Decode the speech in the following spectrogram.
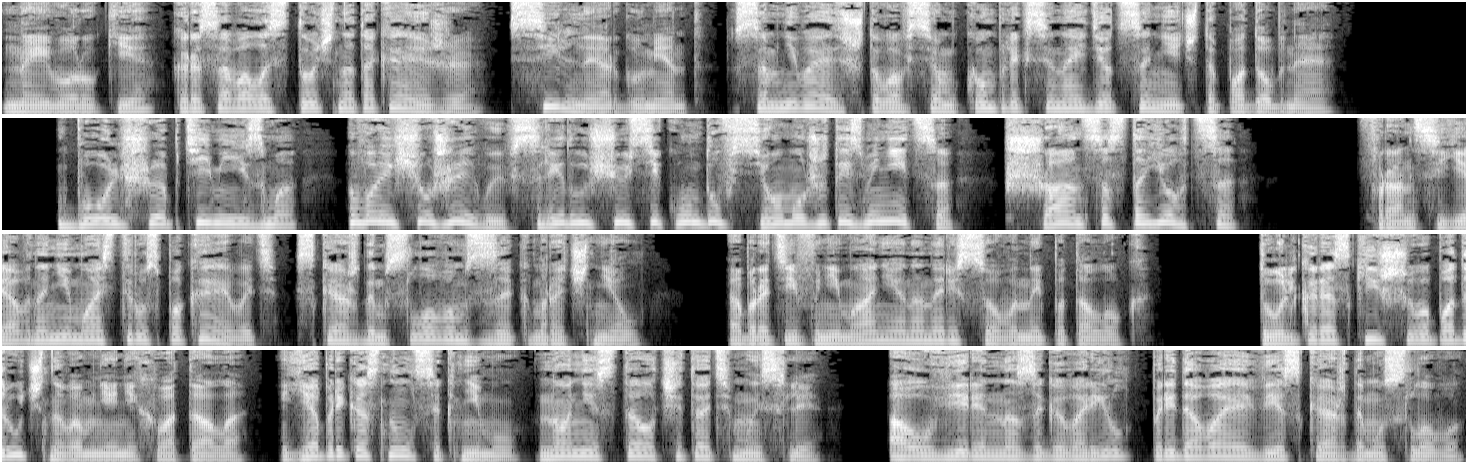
На его руке красовалась точно такая же, сильный аргумент, сомневаясь, что во всем комплексе найдется нечто подобное. «Больше оптимизма! Вы еще живы, в следующую секунду все может измениться. Шанс остается. Франц явно не мастер успокаивать, с каждым словом Зэк мрачнел, обратив внимание на нарисованный потолок. Только раскисшего подручного мне не хватало. Я прикоснулся к нему, но не стал читать мысли, а уверенно заговорил, придавая вес каждому слову.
